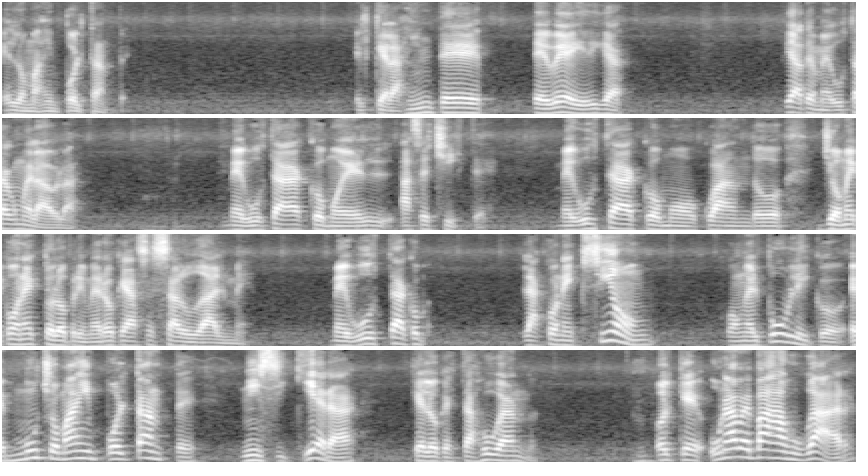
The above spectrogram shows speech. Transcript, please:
es lo más importante. El que la gente te ve y diga, fíjate, me gusta cómo él habla, me gusta como él hace chistes. Me gusta como cuando yo me conecto, lo primero que hace es saludarme. Me gusta como... La conexión con el público es mucho más importante ni siquiera que lo que estás jugando. Porque una vez vas a jugar,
